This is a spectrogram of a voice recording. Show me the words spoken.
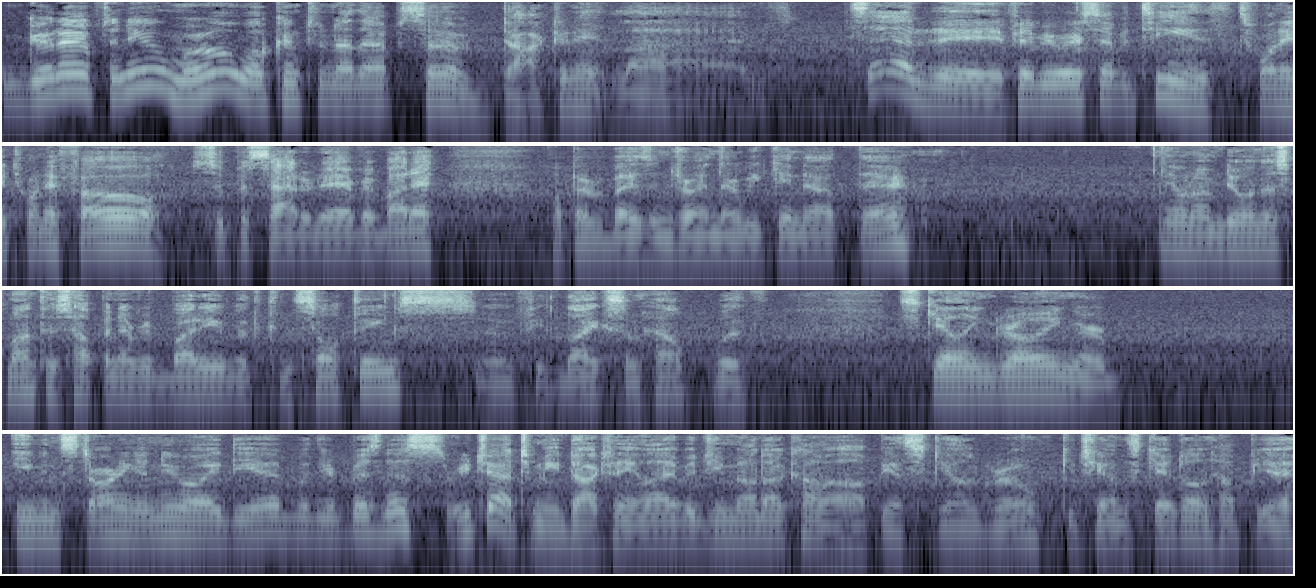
Good afternoon, world. Welcome to another episode of Dr. Nate Live. Saturday, February 17th, 2024. Super Saturday, everybody. Hope everybody's enjoying their weekend out there. You know what I'm doing this month is helping everybody with consulting. So if you'd like some help with scaling, growing, or even starting a new idea with your business, reach out to me, drnatelive at gmail.com. I'll help you scale, grow, get you on the schedule, and help you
